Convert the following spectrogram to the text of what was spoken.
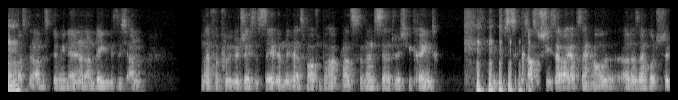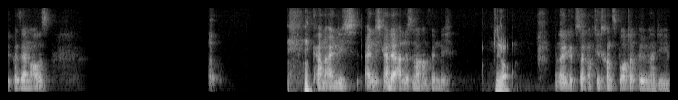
Mhm. mehr was genau, des Kriminellen, und dann legen die sich an. Und dann verprügelt Jason Statham den erstmal auf dem Parkplatz und dann ist er natürlich gekränkt. Dann gibt es eine krasse Schießerei auf seinem Haus oder sein Grundstück bei seinem Haus. Kann eigentlich, eigentlich kann der alles machen, finde ich. ja, Und dann gibt es halt noch die Transporterfilme, die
